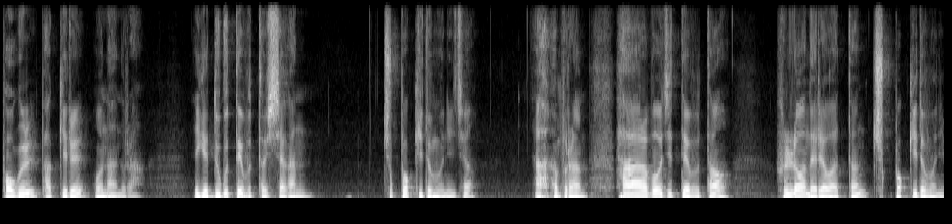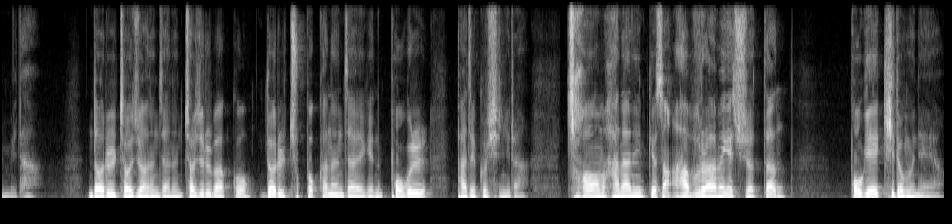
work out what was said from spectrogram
복을 받기를 원하노라. 이게 누구 때부터 시작한 축복 기도문이죠? 아브라함 할아버지 때부터 흘러내려왔던 축복 기도문입니다. 너를 저주하는 자는 저주를 받고 너를 축복하는 자에게는 복을 받을 것이니라. 처음 하나님께서 아브라함에게 주셨던 복의 기도문이에요.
